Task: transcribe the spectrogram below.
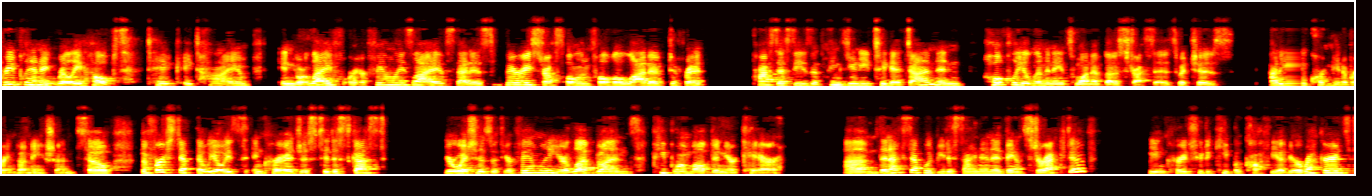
pre-planning really helps take a time in your life or your family's lives that is very stressful and full of a lot of different processes and things you need to get done and hopefully eliminates one of those stresses, which is how do you coordinate a brain donation? So the first step that we always encourage is to discuss your wishes with your family, your loved ones, people involved in your care. Um, the next step would be to sign an advance directive. We encourage you to keep a copy of your records.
